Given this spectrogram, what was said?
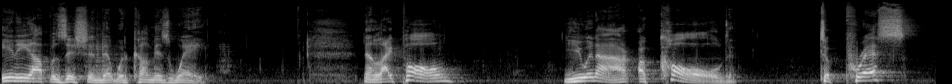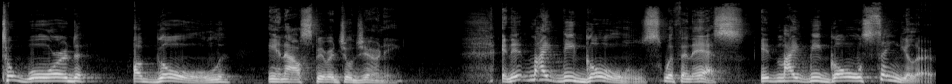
any opposition that would come his way. Now, like Paul, you and I are called to press toward a goal in our spiritual journey. And it might be goals with an S, it might be goals singular.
